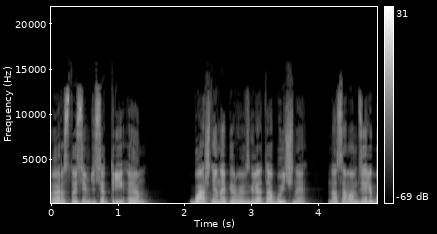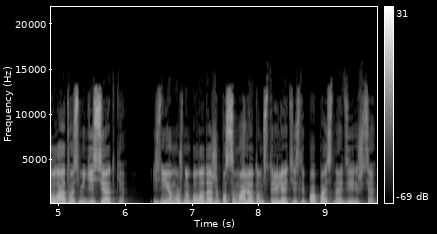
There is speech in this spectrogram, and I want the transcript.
R173M. Башня, на первый взгляд, обычная. На самом деле была от восьмидесятки. Из нее можно было даже по самолетам стрелять, если попасть надеешься.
